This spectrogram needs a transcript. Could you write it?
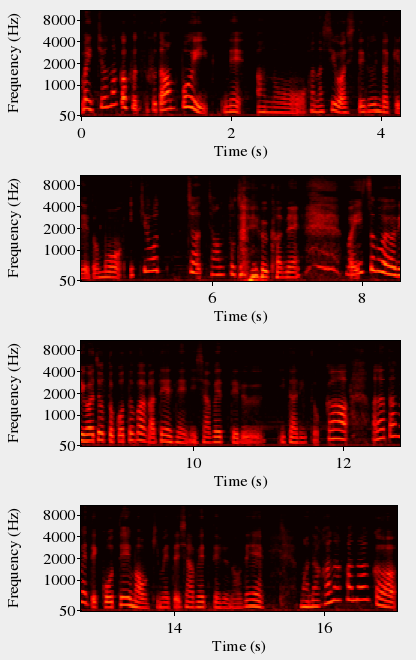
まあ、一応なんか普段っぽいねあの話はしてるんだけれども一応ちゃちゃんとというかね、まあ、いつもよりはちょっと言葉が丁寧に喋ってるいたりとか改めてこうテーマを決めて喋ってるので、まあ、なかなかなんか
